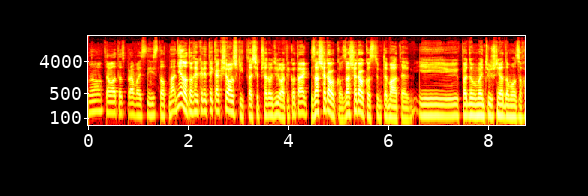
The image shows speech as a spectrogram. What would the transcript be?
No, cała ta sprawa jest nieistotna. Nie no, trochę krytyka książki, która się przerodziła, tylko tak za szeroko, za szeroko z tym tematem i w pewnym momencie już nie wiadomo o co chodzi.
